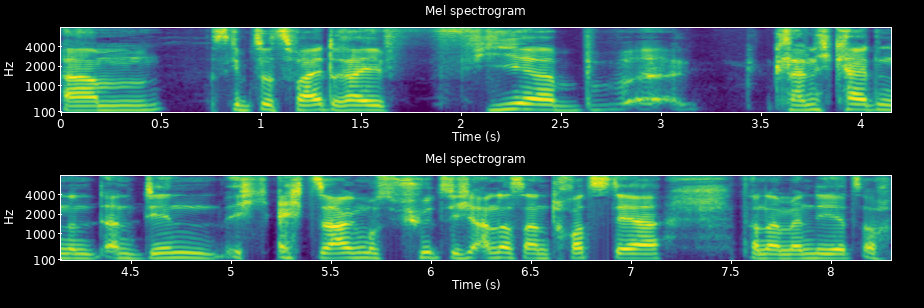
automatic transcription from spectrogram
Ähm, es gibt so zwei, drei, vier äh, Kleinigkeiten, an denen ich echt sagen muss, fühlt sich anders an, trotz der dann am Ende jetzt auch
